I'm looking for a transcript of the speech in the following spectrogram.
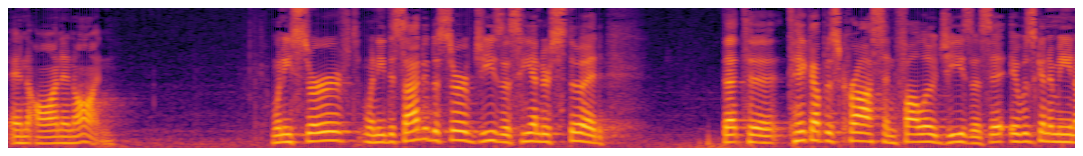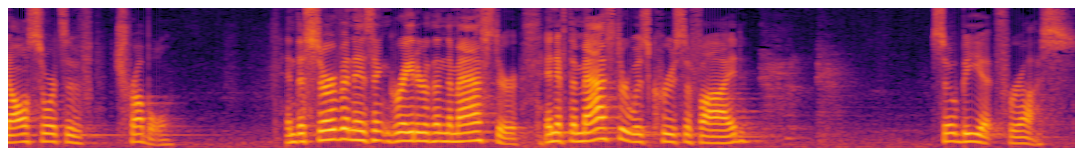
and on and on. When he served, when he decided to serve Jesus, he understood that to take up his cross and follow Jesus, it, it was going to mean all sorts of trouble. And the servant isn't greater than the master. And if the master was crucified, so be it for us.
